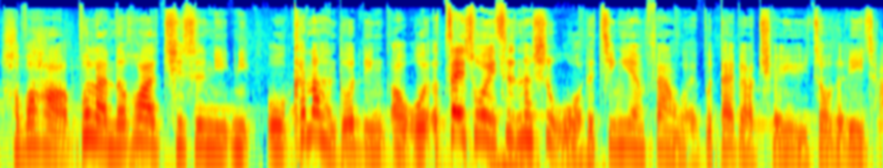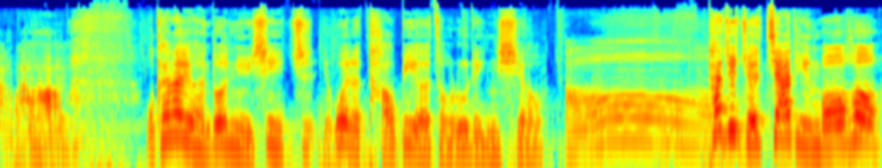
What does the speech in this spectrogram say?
好不好？不然的话，其实你你我看到很多灵哦，我再说一次，那是我的经验范围，不代表全宇宙的立场了哈。我看到有很多女性是为了逃避而走入灵修哦，她就觉得家庭磨后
